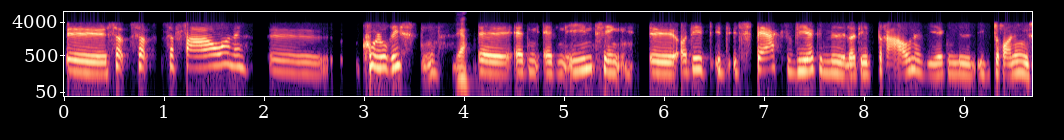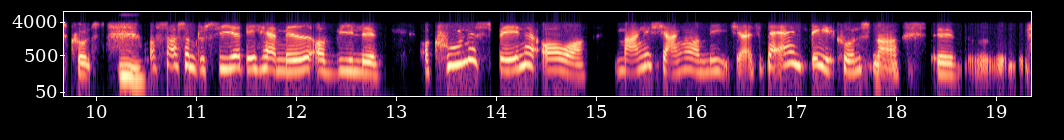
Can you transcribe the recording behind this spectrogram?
Øh, så, så, så farverne, øh, koloristen ja. øh, er, den, er den ene ting, øh, og det er et, et, stærkt virkemiddel, og det er et dragende virkemiddel i dronningens kunst. Mm. Og så, som du siger, det her med at ville at kunne spænde over mange genrer og medier. Altså, der er en del kunstnere, øh,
